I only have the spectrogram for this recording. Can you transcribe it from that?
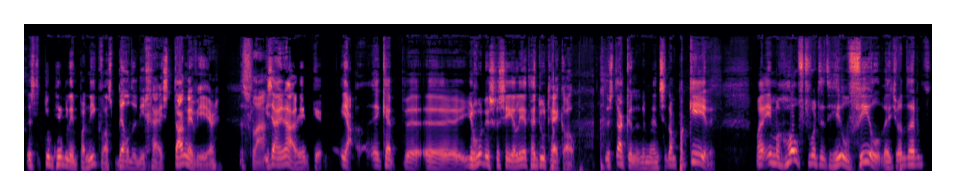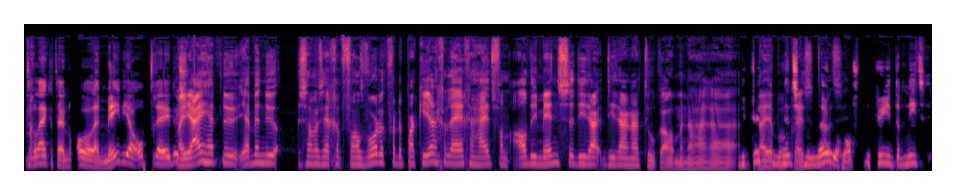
Dus toen ik helemaal in paniek was, belde die Gijs Tange weer. Die zei, nou, ik, ja, ik heb, eh, eh, Jeroen is gesignaleerd, hij doet hek open. Dus daar kunnen de mensen dan parkeren. Maar in mijn hoofd wordt het heel veel, weet je. Want dan heb ik tegelijkertijd nog allerlei media optredens. Maar jij, hebt nu, jij bent nu, zal maar zeggen, verantwoordelijk voor de parkeergelegenheid van al die mensen die daar, die daar naartoe komen naar, eh, Je naar je boekpresentatie. Die kun je dat niet,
